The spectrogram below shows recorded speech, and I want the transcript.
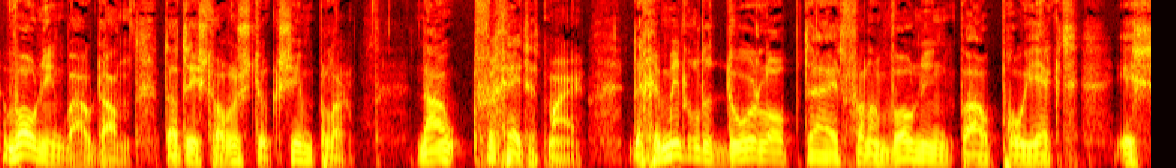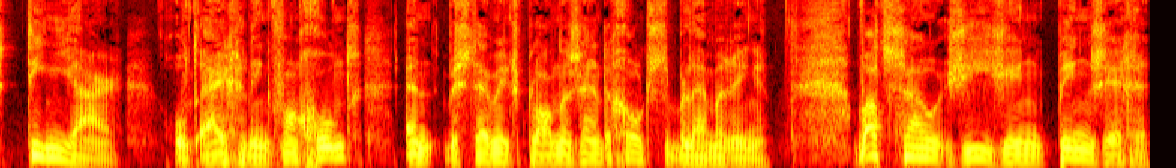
Woningbouw dan, dat is toch een stuk simpeler. Nou, vergeet het maar. De gemiddelde doorlooptijd van een woningbouwproject is 10 jaar. Onteigening van grond en bestemmingsplannen zijn de grootste belemmeringen. Wat zou Xi Jinping zeggen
